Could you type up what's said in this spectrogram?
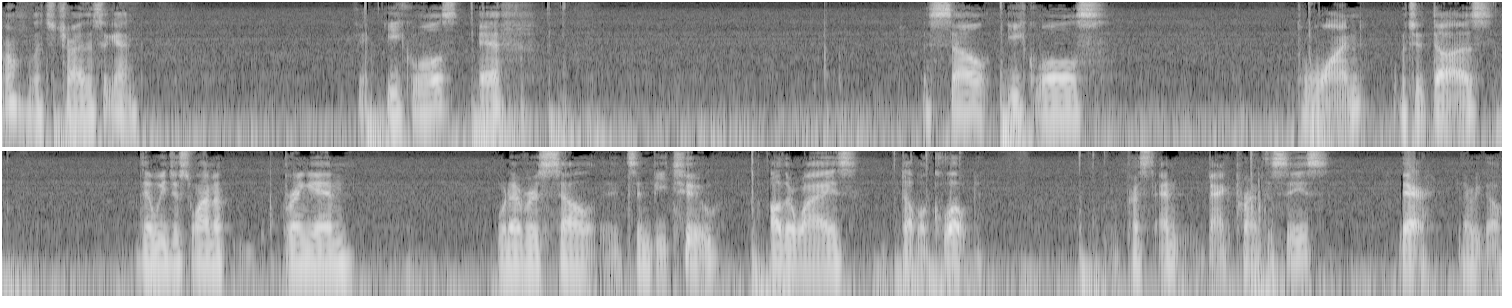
oh, let's try this again. Okay, equals if the cell equals to 1, which it does, then we just want to bring in whatever cell it's in B2. Otherwise, double quote. Press end back parentheses. There, there we go.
